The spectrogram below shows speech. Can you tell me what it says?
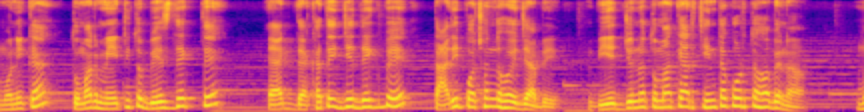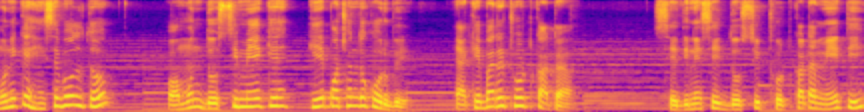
মনিকা, তোমার মেয়েটি তো বেশ দেখতে। এক দেখাতেই যে দেখবে, তারই পছন্দ হয়ে যাবে। বিয়ের জন্য তোমাকে আর চিন্তা করতে হবে না। মনিকা হেসে বলতো অমন দস্যি মেয়েকে কে পছন্দ করবে? একেবারে ঠোঁট কাটা। সেদিনে সেই দস্যির ঠোঁট কাটা মেয়েটি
